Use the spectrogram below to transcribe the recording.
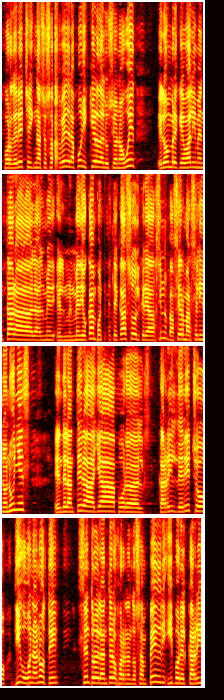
por derecha Ignacio Saavedra. Por izquierda Luciano Agüet. El hombre que va a alimentar al, al el mediocampo, en este caso el creación, va a ser Marcelino Núñez. En delantera ya por el carril derecho Diego Buenanote, centro delantero Fernando Sampedri y por el carril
